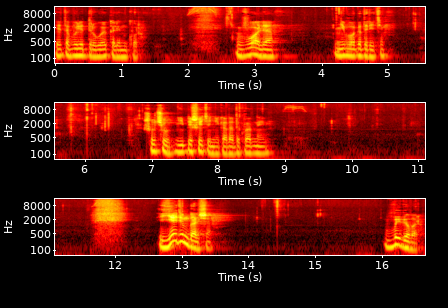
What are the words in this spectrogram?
это будет другой калинкор. Вуаля! Не благодарите. Шучу, не пишите никогда докладные. Едем дальше. Выговор.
